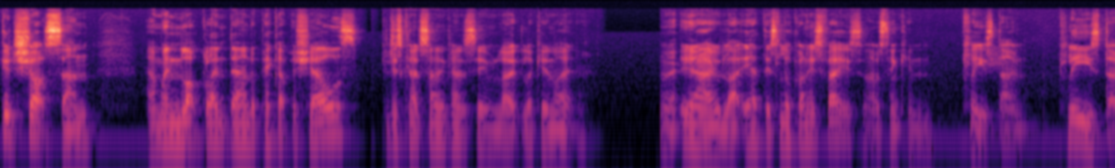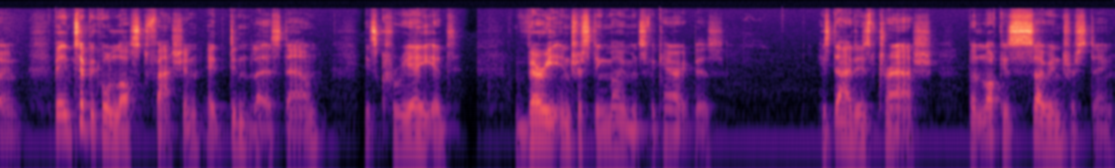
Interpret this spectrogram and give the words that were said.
"Good shot, son." And when Locke leant down to pick up the shells, you just kind of suddenly kind of see him like looking like, uh, you know, like he had this look on his face, and I was thinking, please don't, please don't. But in typical Lost fashion, it didn't let us down. It's created very interesting moments for characters. His dad is trash, but Locke is so interesting.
